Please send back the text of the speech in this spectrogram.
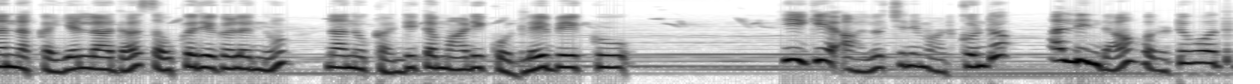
ನನ್ನ ಕೈಯಲ್ಲಾದ ಸೌಕರ್ಯಗಳನ್ನು ನಾನು ಖಂಡಿತ ಮಾಡಿ ಕೊಡಲೇಬೇಕು. ಹೀಗೆ ಆಲೋಚನೆ ಮಾಡಿಕೊಂಡು ಅಲ್ಲಿಂದ ಹೊರಟು ಹೋದ.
